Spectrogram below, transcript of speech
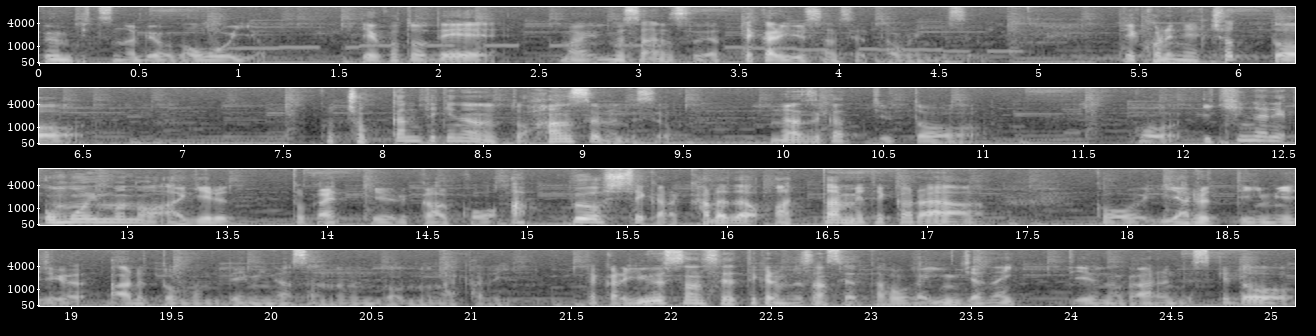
分泌の量が多いよ。っていうことで、まあ、無酸素やってから有酸素やった方がいいんですよ。でこれねちょっとこう直感的なのと反するんですよ。なぜかっていうとこういきなり重いものを上げるとかっていうよりかこうアップをしてから体を温めてからこうやるってイメージがあると思うんで皆さんの運動の中で。だから有酸素やってから無酸素やった方がいいんじゃないっていうのがあるんですけど、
